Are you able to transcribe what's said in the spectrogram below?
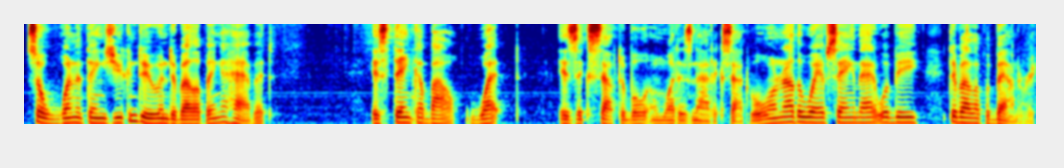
So, one of the things you can do in developing a habit is think about what is acceptable and what is not acceptable. Or another way of saying that would be develop a boundary.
